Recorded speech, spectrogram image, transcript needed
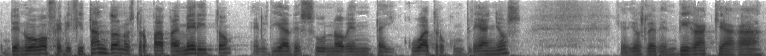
de nuevo felicitando a nuestro Papa emérito el día de su 94 cumpleaños. Que Dios le bendiga, que haga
